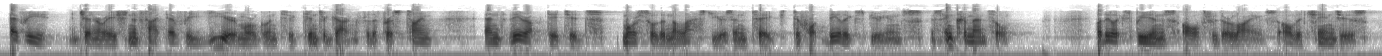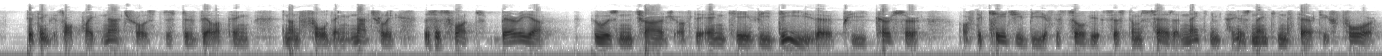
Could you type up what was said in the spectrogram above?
Every generation, in fact, every year, more going to kindergarten for the first time and they're updated more so than the last year's intake to what they'll experience. It's incremental, but they'll experience all through their lives, all the changes. They think it's all quite natural. It's just developing and unfolding naturally. This is what Beria, who was in charge of the NKVD, the precursor of the KGB of the Soviet system, says in 19, it was 1934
